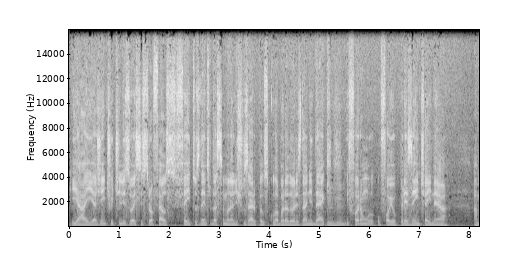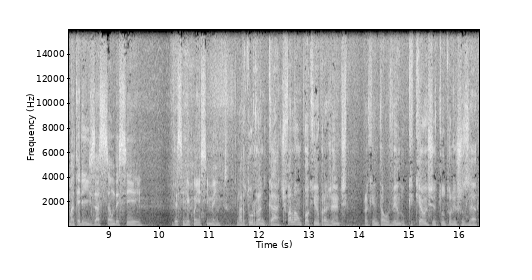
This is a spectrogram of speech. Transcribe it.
E aí a gente utilizou esses troféus feitos dentro da Semana Lixo Zero pelos colaboradores da Anidec uhum. e foram foi o presente aí, né, a, a materialização desse desse reconhecimento. Arthur Rancati, fala um pouquinho pra gente, para quem está ouvindo, o que, que é o Instituto Lixo Zero?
